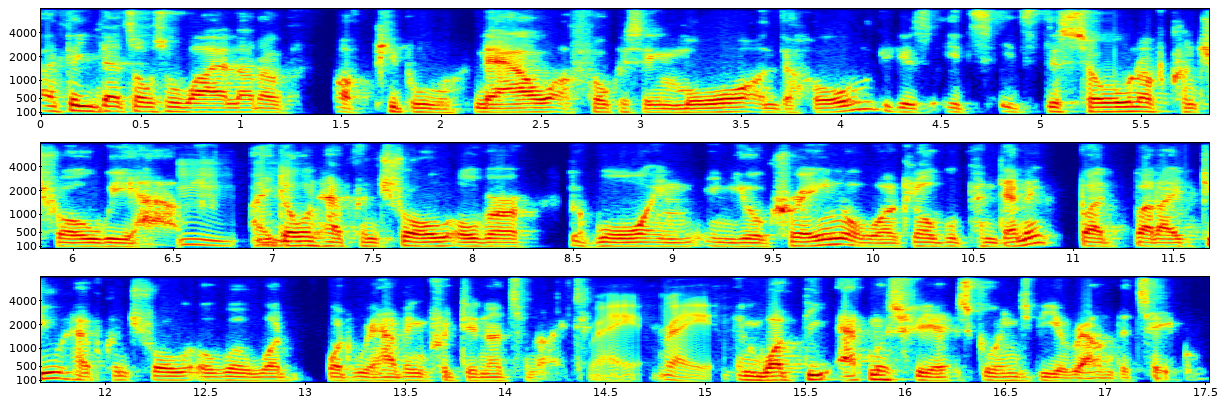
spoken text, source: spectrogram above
I think that's also why a lot of, of people now are focusing more on the home because it's it's the zone of control we have. Mm, I mhm. don't have control over the war in, in Ukraine or a global pandemic, but but I do have control over what, what we're having for dinner tonight Right, right. and what the atmosphere is going to be around the table.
